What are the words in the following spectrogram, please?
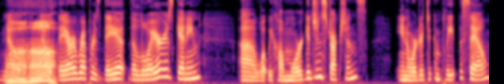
No, Uh-huh. no, they are repres They the lawyer is getting uh, what we call mortgage instructions in order to complete the sale,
